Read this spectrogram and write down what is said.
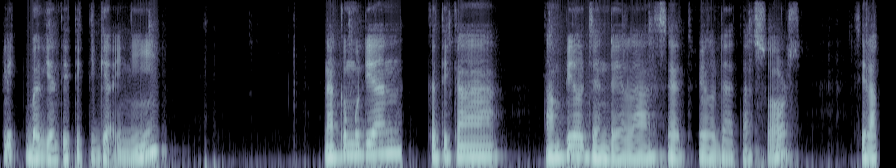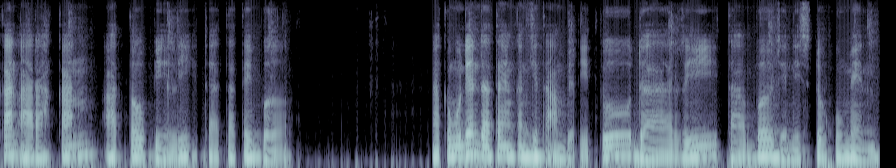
Klik bagian titik tiga ini. Nah, kemudian ketika tampil jendela set field data source, silakan arahkan atau pilih data table. Nah, kemudian data yang akan kita ambil itu dari tabel jenis dokumen.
